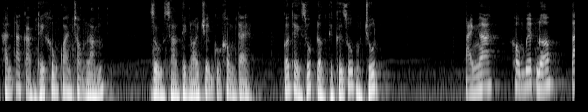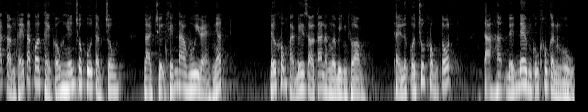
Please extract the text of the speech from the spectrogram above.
hắn ta cảm thấy không quan trọng lắm. Dù sao thì nói chuyện cũng không tệ Có thể giúp được thì cứ giúp một chút. Anh á Không biết nữa Ta cảm thấy ta có thể cống hiến cho khu tập trung Là chuyện khiến ta vui vẻ nhất. Nếu không phải bây giờ ta là người bình thường Thể lực có chút không tốt Ta hận đến đêm cũng không cần ngủ.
